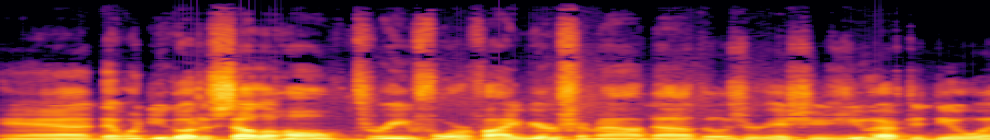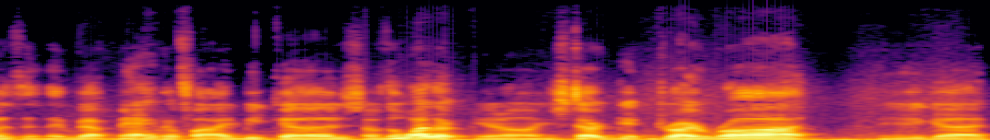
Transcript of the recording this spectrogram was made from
And then when you go to sell a home three, four, or five years from now, now those are issues you have to deal with, and they've got magnified because of the weather. You know, you start getting dry rot. You got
